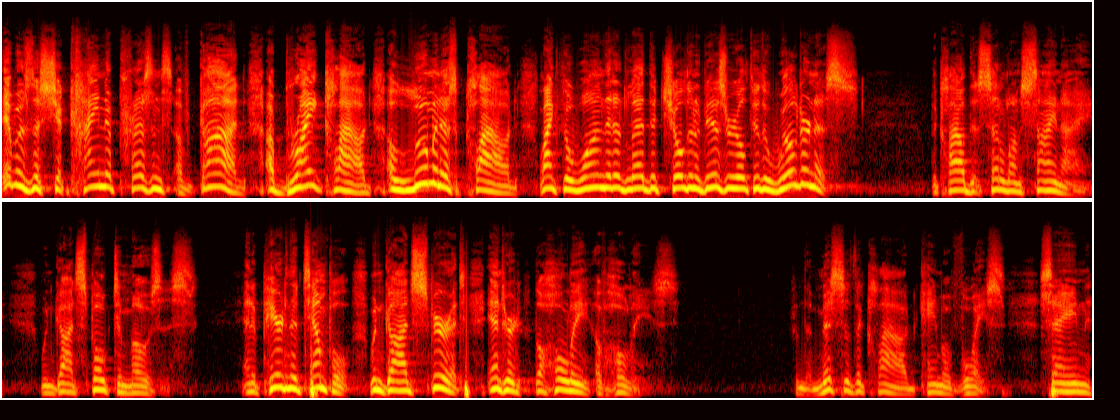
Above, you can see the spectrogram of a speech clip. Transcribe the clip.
it was the Shekinah presence of God, a bright cloud, a luminous cloud, like the one that had led the children of Israel through the wilderness, the cloud that settled on Sinai when God spoke to Moses, and appeared in the temple when God's Spirit entered the Holy of Holies. From the midst of the cloud came a voice saying,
